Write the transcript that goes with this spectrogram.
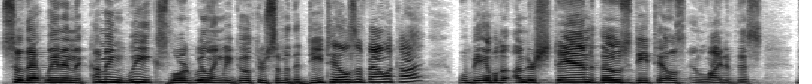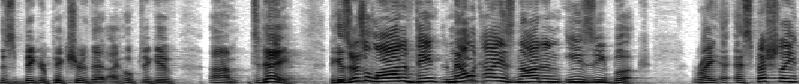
so that when in the coming weeks, Lord willing, we go through some of the details of Malachi, we'll be able to understand those details in light of this, this bigger picture that I hope to give um, today because there's a lot of deep. Malachi is not an easy book, right? Especially,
